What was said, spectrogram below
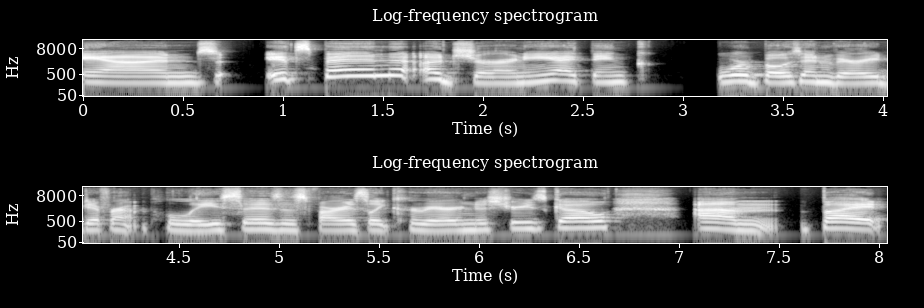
And it's been a journey. I think we're both in very different places as far as like career industries go. Um, but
